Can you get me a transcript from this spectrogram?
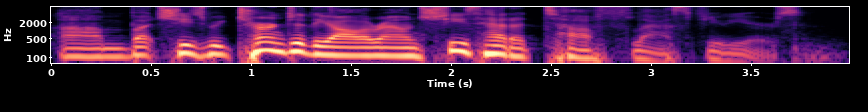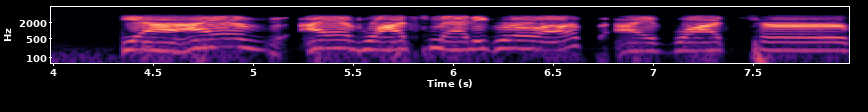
Um, but she's returned to the all around. She's had a tough last few years. Yeah, I have I have watched Maddie grow up. I've watched her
